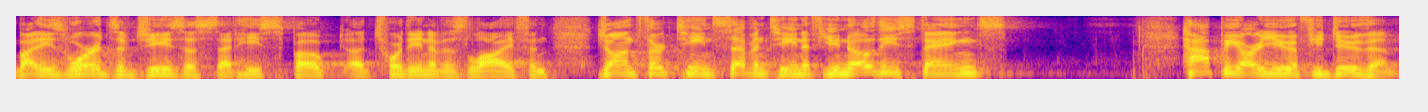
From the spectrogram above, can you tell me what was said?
by these words of Jesus that he spoke uh, toward the end of his life. And John 13, 17, if you know these things, happy are you if you do them.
